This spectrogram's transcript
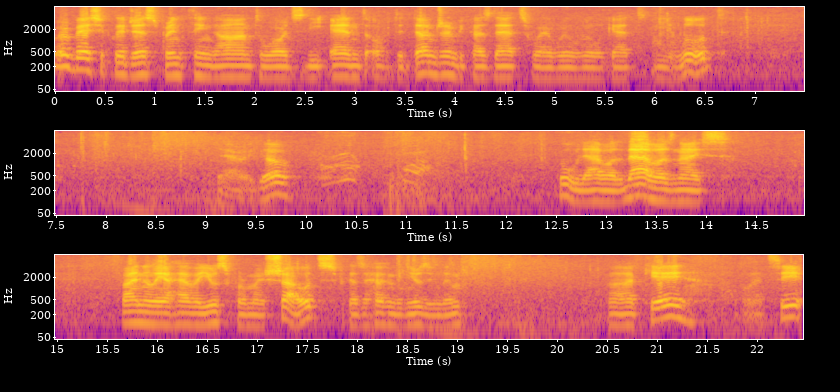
We're basically just sprinting on towards the end of the dungeon because that's where we will get the loot. There we go. Ooh, that was that was nice. Finally I have a use for my shouts because I haven't been using them. Okay, let's see.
